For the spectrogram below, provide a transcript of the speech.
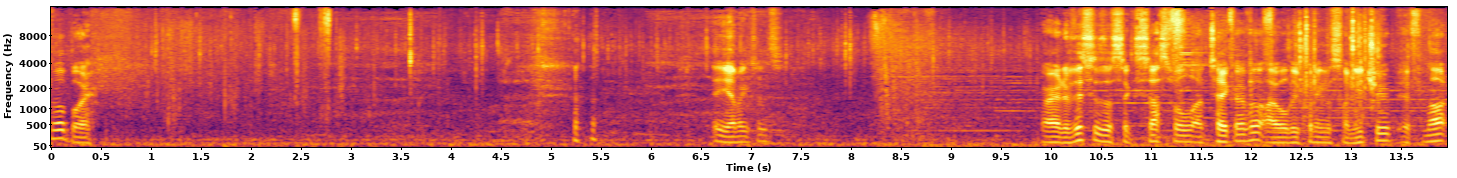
Oh boy. hey, Emmingtons. Alright, if this is a successful uh, takeover, I will be putting this on YouTube. If not,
